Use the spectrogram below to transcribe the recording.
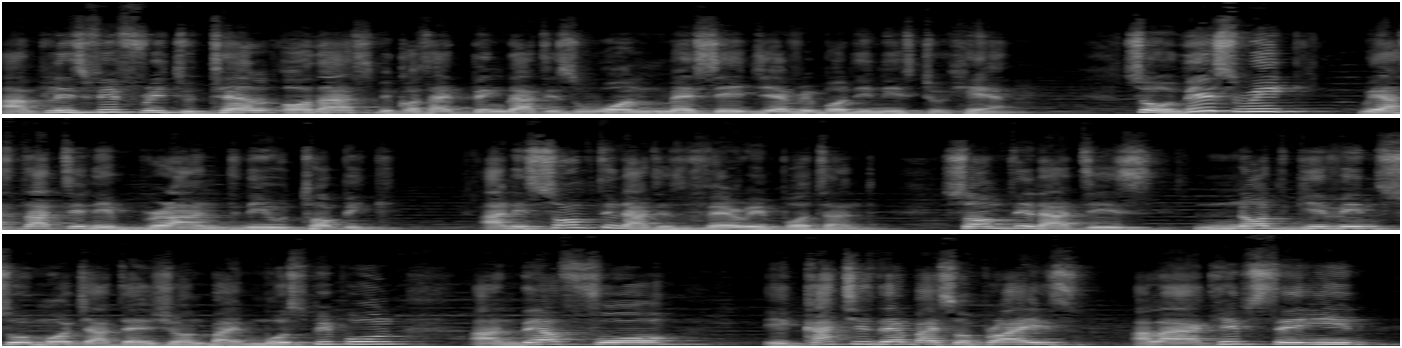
And please feel free to tell others because I think that is one message everybody needs to hear. So, this week we are starting a brand new topic, and it's something that is very important, something that is not given so much attention by most people, and therefore it catches them by surprise. And like I keep saying,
